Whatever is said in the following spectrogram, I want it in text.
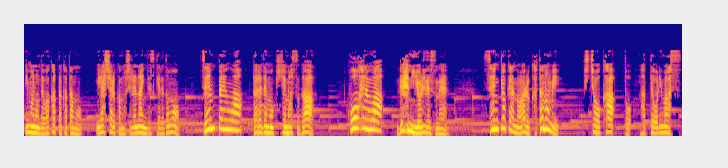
今ので分かった方もいらっしゃるかもしれないんですけれども、前編は誰でも聞けますが、後編は例によりですね、選挙権のある方のみ視聴可となっております。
